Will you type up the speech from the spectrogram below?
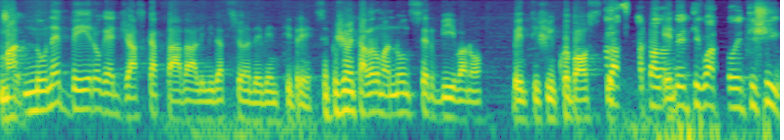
Ma non è vero che è già scattata la limitazione dei 23, semplicemente alla Roma non servivano 25 posti. La scattata e... 24-25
